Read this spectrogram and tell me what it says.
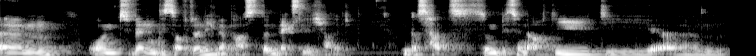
Ähm, und wenn die Software nicht mehr passt, dann wechsle ich halt. Und das hat so ein bisschen auch die, die ähm,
